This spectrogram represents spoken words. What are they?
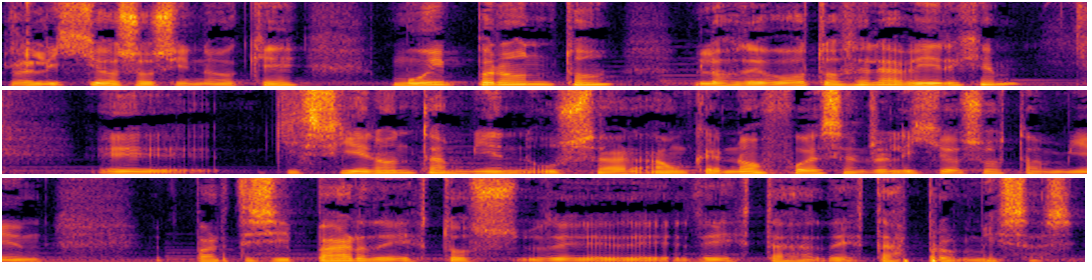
religiosos, sino que muy pronto los devotos de la Virgen eh, quisieron también usar, aunque no fuesen religiosos, también participar de, estos, de, de, estas, de estas promesas.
